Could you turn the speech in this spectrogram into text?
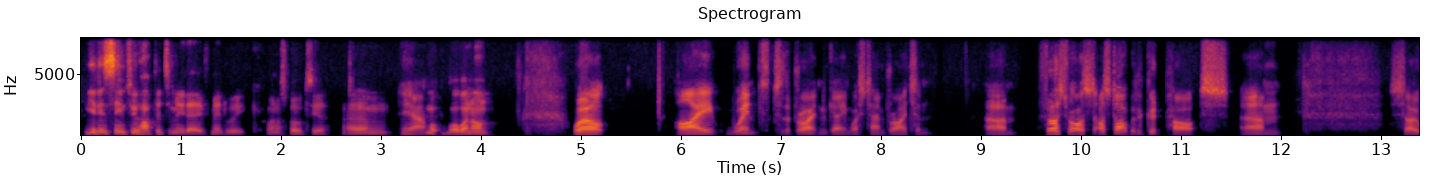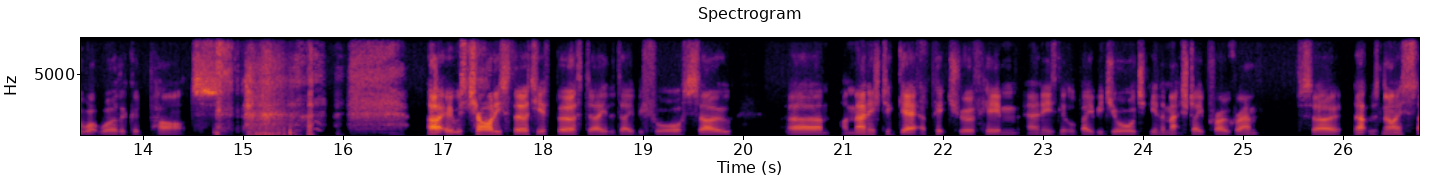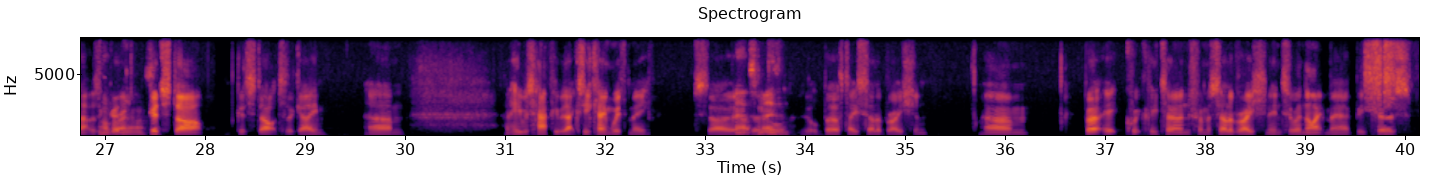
you didn't seem too happy to me, Dave, midweek when I spoke to you. Um, yeah, what, what went on? Well, I went to the Brighton game, West Ham Brighton. Um, first of all, I'll start with the good parts. Um, so, what were the good parts? uh, it was Charlie's 30th birthday the day before. So, um, I managed to get a picture of him and his little baby George in the matchday program. So, that was nice. That was a oh, good, nice. good start. Good start to the game. Um, and he was happy with that because he came with me. So, that's amazing. Little, little birthday celebration. Um, but it quickly turned from a celebration into a nightmare because,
